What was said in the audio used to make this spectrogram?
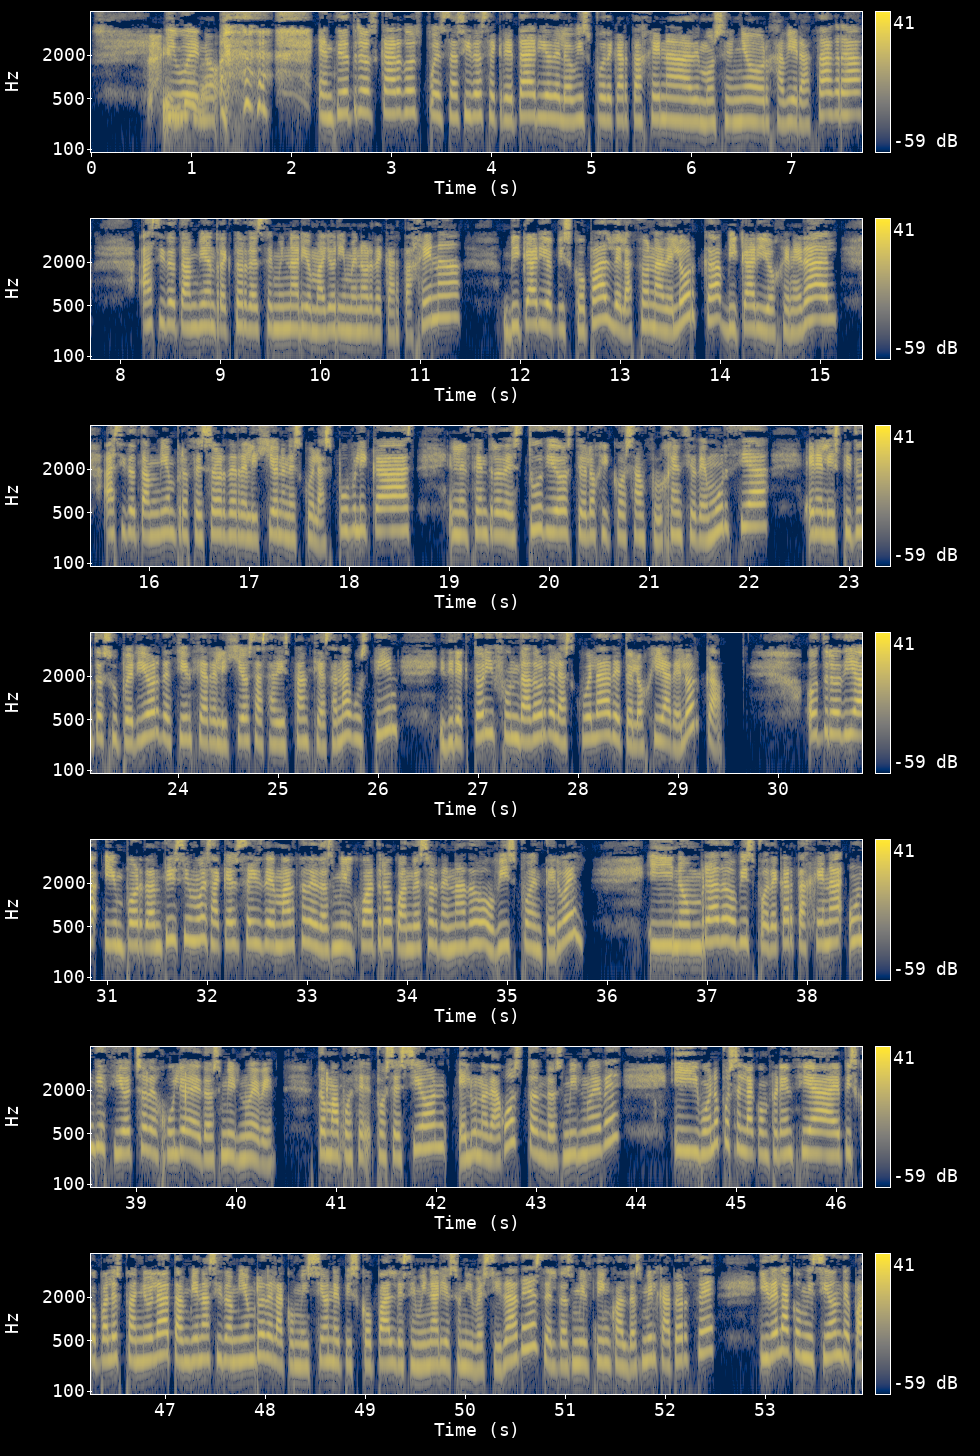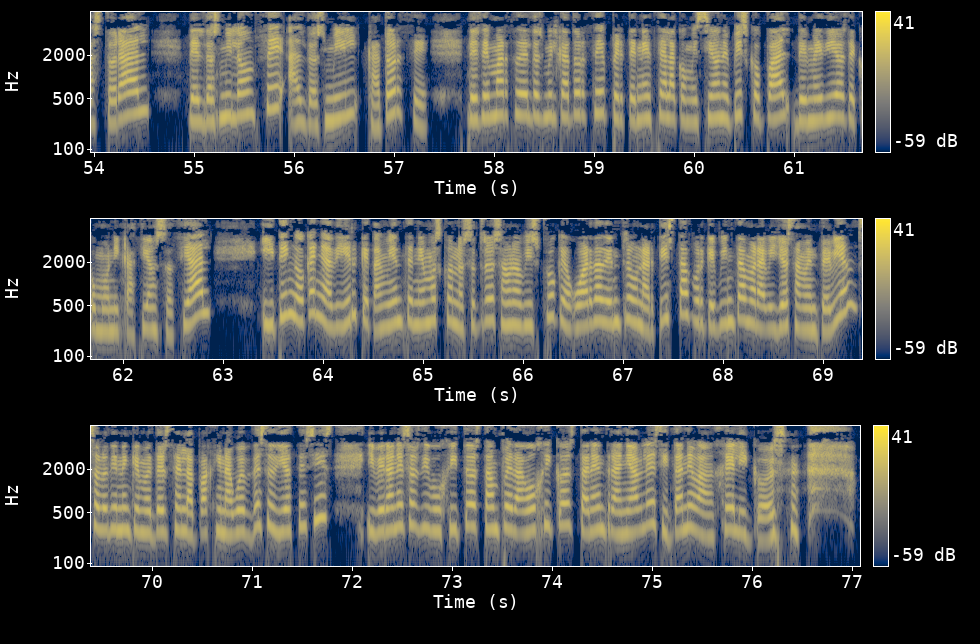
y bueno, entre otros cargos, pues ha sido secretario del obispo de Cartagena de Monseñor Javier Azagra, ha sido también rector del Seminario Mayor y Menor de Cartagena, vicario episcopal de la zona de Lorca, vicario general, ha sido también profesor de religión en escuelas públicas, en el Centro de Estudios Teológicos San Fulgencio de Murcia, en el Instituto Superior de Ciencias Religiosas a Distancia San Agustín y director y fundador de la Escuela de Teología de Lorca. Otro día importantísimo es aquel 6 de marzo de 2004 cuando es ordenado obispo en Teruel y nombrado obispo de Cartagena un 18 de julio de 2009. Toma posesión el 1 de agosto en 2009 y bueno, pues en la Conferencia Episcopal Española también ha sido miembro de la Comisión Episcopal de Seminarios Universidades del 2005 al 2014 y de la Comisión de Pastoral del 2011 al 2014. Desde marzo del 2014 pertenece a la Comisión Episcopal de Medios de Comunicación Social y tengo que añadir que también tenemos con nosotros a un obispo que guarda dentro un artista porque pinta maravillosamente bien. Solo tienen que meterse en la página web de su diócesis y verán esos dibujitos tan pedagógicos, tan entrañables y tan evangélicos.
